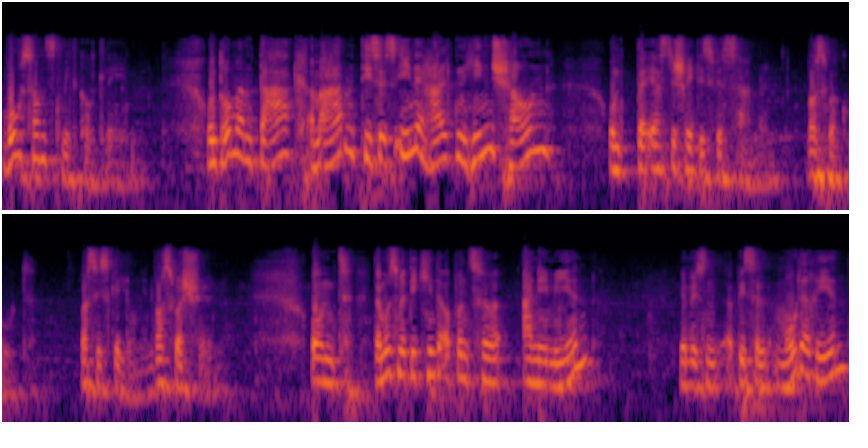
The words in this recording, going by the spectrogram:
wo sonst mit Gott leben? Und darum am Tag, am Abend dieses Innehalten, Hinschauen und der erste Schritt ist, wir sammeln. Was war gut? Was ist gelungen? Was war schön? Und da muss man die Kinder ab und zu animieren. Wir müssen ein bisschen moderieren.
